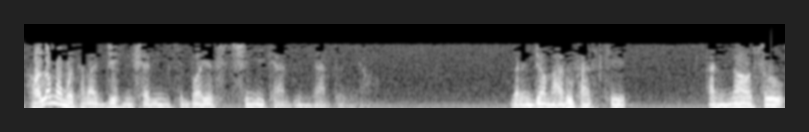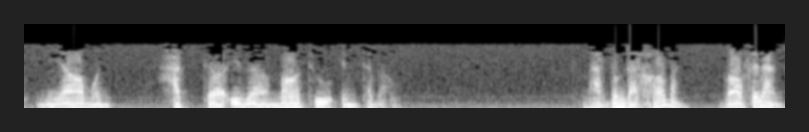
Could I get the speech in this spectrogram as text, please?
حالا ما متوجه می شویم که باید چی می کردیم در دنیا در اینجا معروف است که الناس نیام حتی اذا ماتوا انتبهوا. مردم در خوابند غافلند.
